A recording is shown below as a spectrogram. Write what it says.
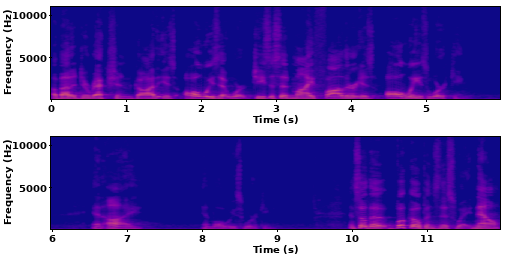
about a direction, God is always at work. Jesus said, My Father is always working, and I am always working. And so the book opens this way. Now,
